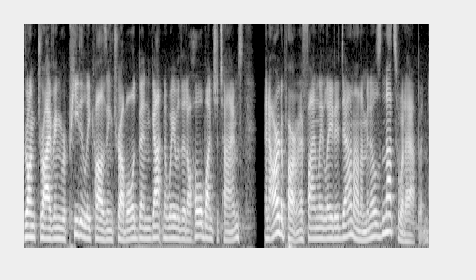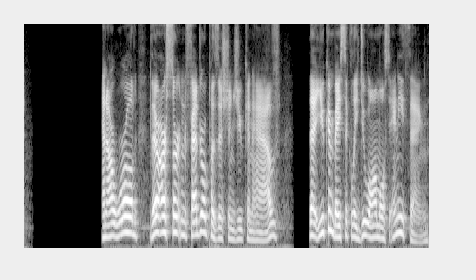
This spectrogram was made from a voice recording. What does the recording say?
drunk driving repeatedly causing trouble had been gotten away with it a whole bunch of times and our department finally laid it down on him and it was nuts what happened In our world, there are certain federal positions you can have that you can basically do almost anything.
